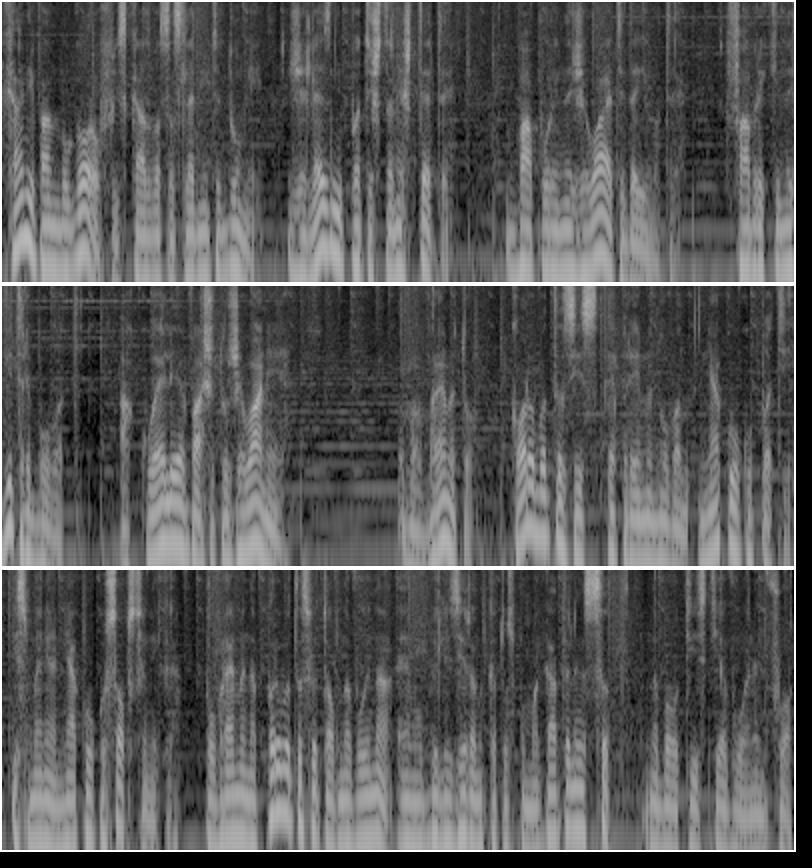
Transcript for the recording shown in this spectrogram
хан Иван Богоров изказва със следните думи. Железни пътища не щете, вапори не желаете да имате, фабрики не ви требуват, а кое ли е вашето желание? Във времето корабът Азис е преименуван няколко пъти и сменя няколко собственика. По време на Първата световна война е мобилизиран като спомагателен съд на Балтийския военен флот.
